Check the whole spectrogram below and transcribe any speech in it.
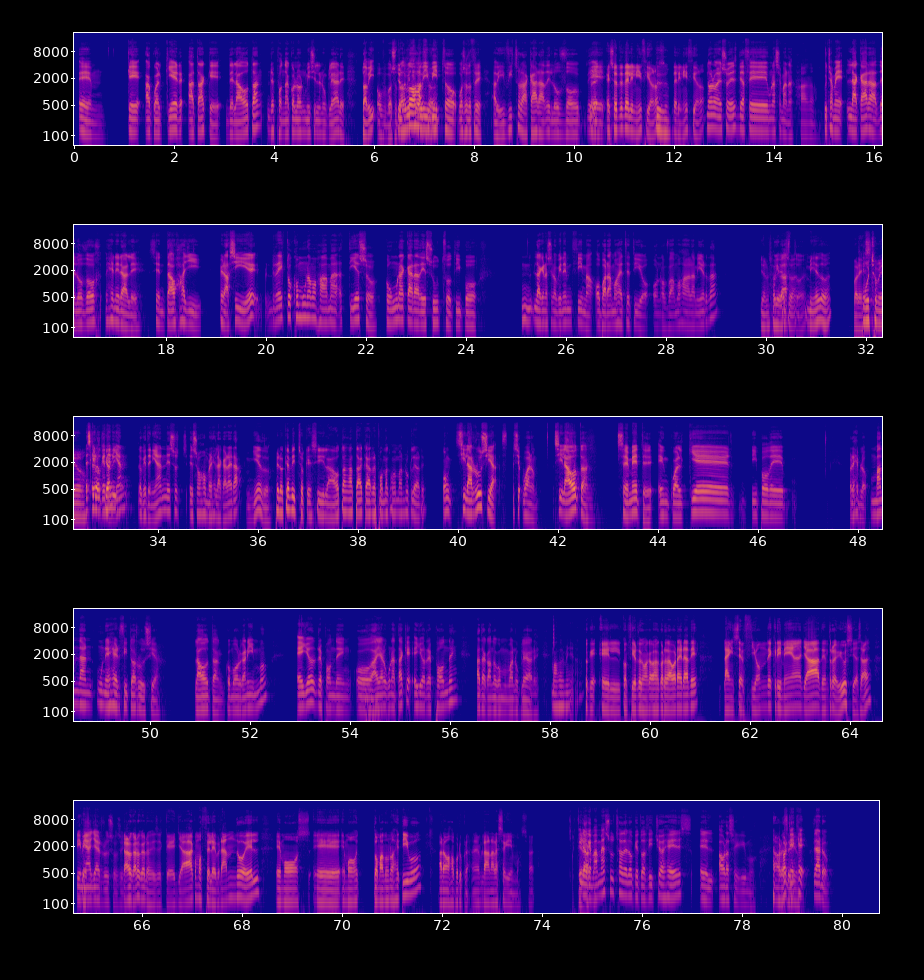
em, que a cualquier ataque de la OTAN responda con los misiles nucleares. ¿Tú habéis, o vosotros no dos visto habéis eso. visto, vosotros tres, habéis visto la cara de los dos? eh, Eso es desde el inicio, ¿no? Sí, sí. Del inicio, ¿no? No, no, eso es de hace una semana. Ah, no. Escúchame, la cara de los dos generales sentados allí, pero así, ¿eh? Rectos como una mojama, tiesos, con una cara de susto, tipo mm, la que no se nos viene encima, o paramos a este tío o nos vamos a la mierda. Yo no sabía eso, gasto, ¿eh? ¿eh? Miedo, ¿eh? Eso. Mucho miedo. Es que Pero lo que ¿qué ha di- tenían, lo que tenían esos, esos hombres en la cara era miedo. Pero ¿qué has dicho? Que si la OTAN ataca, responda con armas nucleares. Con- si la Rusia, si- bueno, si la OTAN se mete en cualquier tipo de, por ejemplo, mandan un ejército a Rusia, la OTAN como organismo, ellos responden, o hay algún ataque, ellos responden atacando con bombas nucleares. Madre mía. que el concierto que me acabo de acordar ahora era de la inserción de Crimea ya dentro de Rusia, ¿sabes? Crimea ya es ruso, sí. Claro, claro, claro. Es que ya como celebrando él, hemos, eh, hemos tomado un objetivo, ahora vamos a por Ucrania. En plan, ahora seguimos, ¿sabes? Y lo era- que más me asusta de lo que tú has dicho es el ahora seguimos. ahora Porque seguimos. es que, claro,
